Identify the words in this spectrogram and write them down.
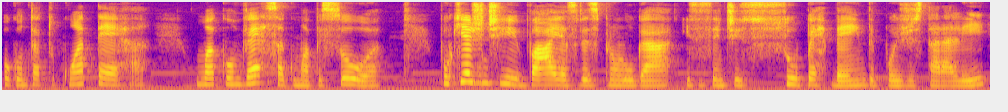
o contato com a terra, uma conversa com uma pessoa. Porque a gente vai às vezes para um lugar e se sente super bem depois de estar ali,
